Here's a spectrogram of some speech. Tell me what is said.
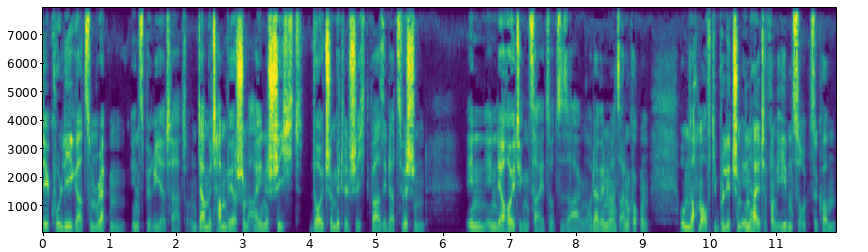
der Kollega zum Rappen inspiriert hat. Und damit haben wir ja schon eine Schicht, deutsche Mittelschicht quasi dazwischen. In, in der heutigen Zeit sozusagen. Oder wenn wir uns angucken, um nochmal auf die politischen Inhalte von eben zurückzukommen,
